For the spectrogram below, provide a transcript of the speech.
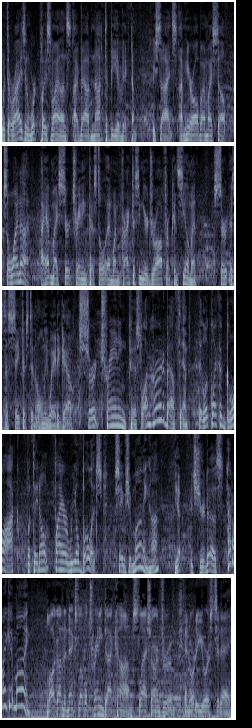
With the rise in workplace violence, I vowed not to be a victim. Besides, I'm here all by myself, so why not? I have my SIRT training pistol, and when practicing your draw from concealment, SIRT is the safest and only way to go. SIRT training pistol. I've heard about them. They look like a Glock, but they don't fire real bullets. Saves you money, huh? Yep, it sure does. How do I get mine? Log on to nextleveltraining.com slash armsroom and order yours today.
